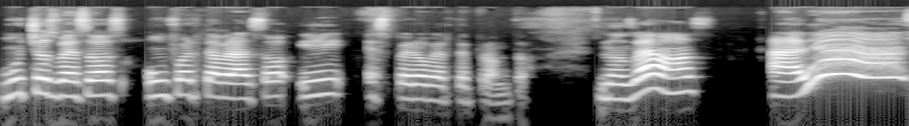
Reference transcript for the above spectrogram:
muchos besos, un fuerte abrazo y espero verte pronto. Nos vemos. Adiós.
